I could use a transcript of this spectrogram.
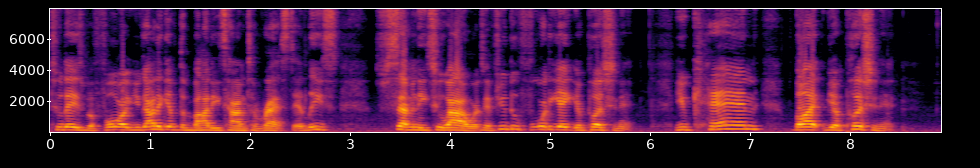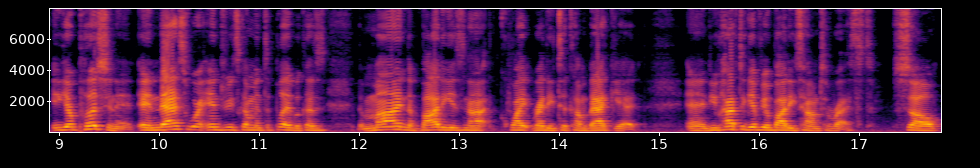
two days before, you got to give the body time to rest, at least 72 hours. If you do 48, you're pushing it. You can, but you're pushing it. You're pushing it. And that's where injuries come into play because the mind, the body is not quite ready to come back yet. And you have to give your body time to rest. So,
